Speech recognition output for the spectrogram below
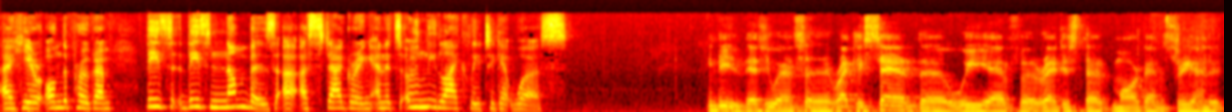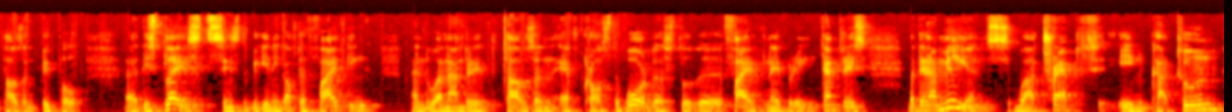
uh, here on the program. These, these numbers are, are, staggering, and it's only likely to get worse. Indeed, as you have uh, rightly said, uh, we have uh, registered more than 300,000 people uh, displaced since the beginning of the fighting and 100,000 have crossed the borders to the five neighboring countries. But there are millions who are trapped in Khartoum,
